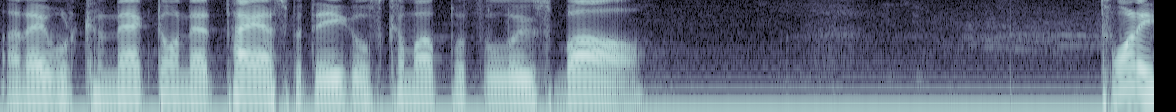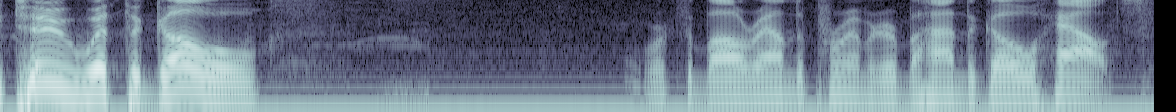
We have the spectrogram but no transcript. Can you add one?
unable to connect on that pass, but the Eagles come up with the loose ball. 22 with the goal. Work the ball around the perimeter behind the goal. Houts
